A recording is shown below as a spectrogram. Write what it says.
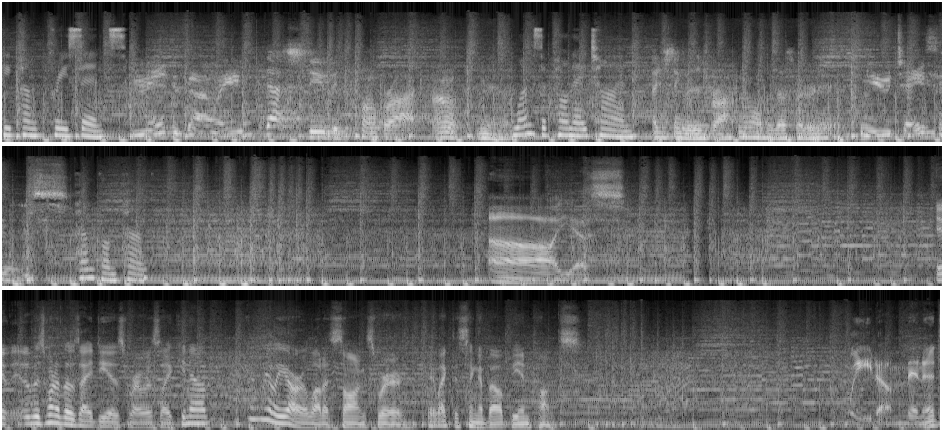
Grumpy Punk presents Mid Valley. That's stupid punk rock. I don't, you know. Once Upon a Time, I just think of it as rock and roll because that's what it is. Mutations. Punk on Punk. Ah, yes. It, it was one of those ideas where I was like, you know, there really are a lot of songs where they like to sing about being punks. Wait a minute.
